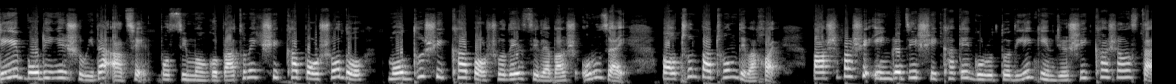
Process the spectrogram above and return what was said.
ডে বোর্ডিং এর সুবিধা আছে। পশ্চিমবঙ্গ প্রাথমিক শিক্ষা পর্ষদ ও মধ্য শিক্ষা পর্ষদের সিলেবাস অনুযায়ী পঠন পাঠন দেওয়া হয়। পাশাপাশি ইংরেজি শিক্ষাকে গুরুত্ব দিয়ে কেন্দ্রীয় শিক্ষা সংস্থা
